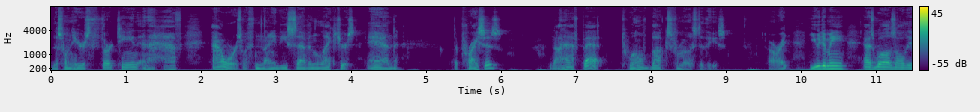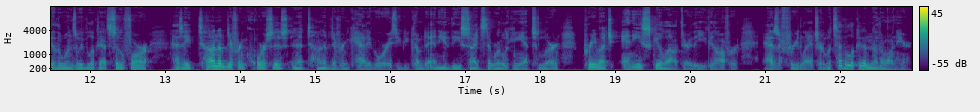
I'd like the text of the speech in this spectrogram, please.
This one here is 13 and a half hours with 97 lectures. And the prices, not half bad. 12 bucks for most of these. All right. Udemy, as well as all the other ones we've looked at so far, has a ton of different courses in a ton of different categories. You can come to any of these sites that we're looking at to learn pretty much any skill out there that you can offer as a freelancer. Let's have a look at another one here.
